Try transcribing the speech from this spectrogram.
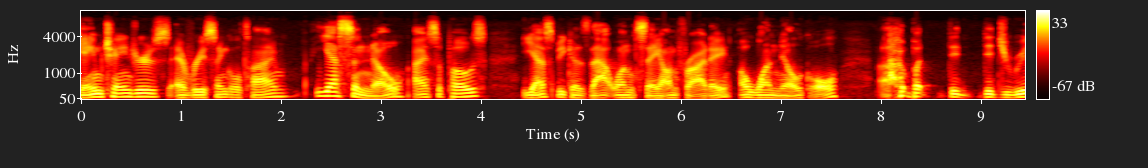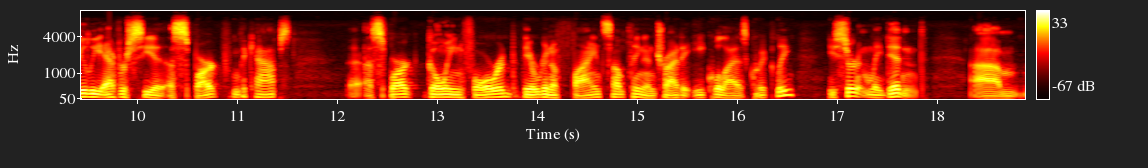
game changers every single time? Yes and no, I suppose. Yes, because that one, say on Friday, a 1 0 goal. Uh, but did, did you really ever see a, a spark from the Caps? A spark going forward that they were going to find something and try to equalize quickly? You certainly didn't. Um,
